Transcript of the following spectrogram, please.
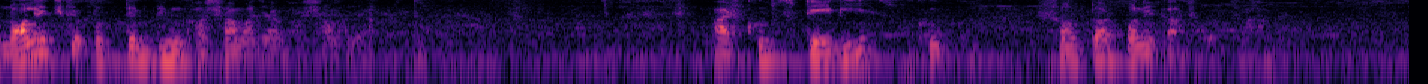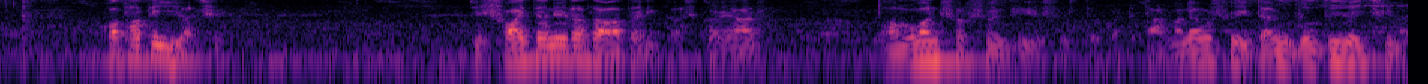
নলেজকে প্রত্যেক দিন ঘষা মাজা ঘষা মাজা করতে। আর খুব স্টেডি খুব সন্তর্পণে কাজ করতে হবে। কথাতেই আছে যে, শয়তানেরা তাড়াতাড়ি কাজ করে আর ভগবান সবসময় ধীরে সুস্থ করে। তার মানে অবশ্য এটা আমি বলতে চাইছি না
